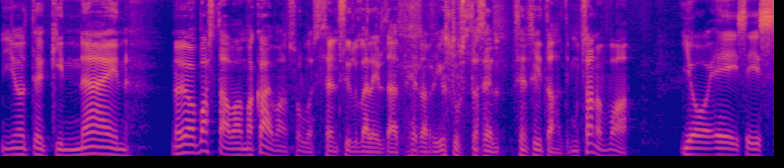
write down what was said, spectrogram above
Jotenkin näin. No joo, vastaavaa mä kaivan sulle sen sillä väliltä, että Hesarin jutusta sen, sen sitaatin, mutta sano vaan. Joo, ei siis,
